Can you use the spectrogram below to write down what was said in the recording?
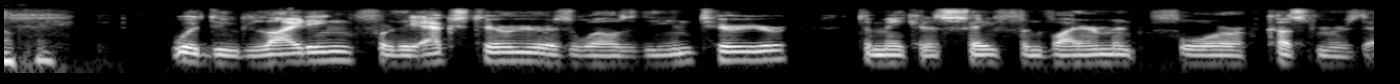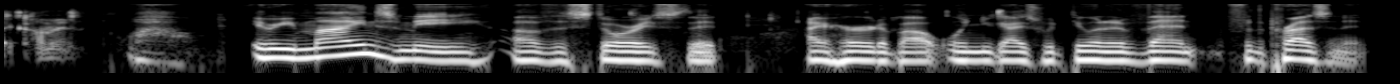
Okay. We do lighting for the exterior as well as the interior to make it a safe environment for customers that come in. Wow. It reminds me of the stories that I heard about when you guys would do an event for the president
